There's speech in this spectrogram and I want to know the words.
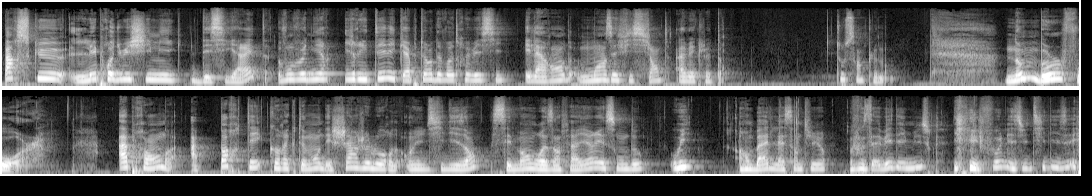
Parce que les produits chimiques des cigarettes vont venir irriter les capteurs de votre vessie et la rendre moins efficiente avec le temps. Tout simplement. Number 4 apprendre à porter correctement des charges lourdes en utilisant ses membres inférieurs et son dos. Oui, en bas de la ceinture. Vous avez des muscles, il faut les utiliser.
